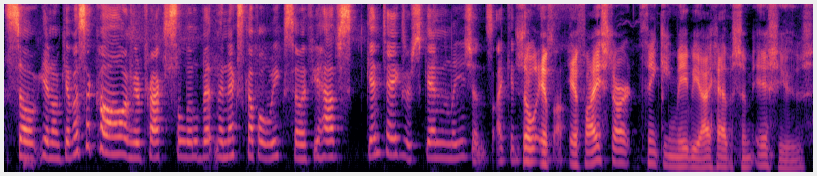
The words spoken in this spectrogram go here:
so you know, give us a call. I'm going to practice a little bit in the next couple of weeks. So if you have skin tags or skin lesions, I can. So take those if off. if I start thinking maybe I have some issues,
